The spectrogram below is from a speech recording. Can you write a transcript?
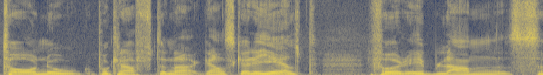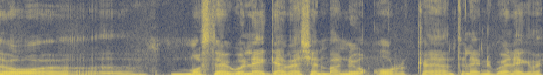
tar nog på krafterna ganska rejält. För ibland så måste jag gå och lägga mig. Jag känner bara nu orkar jag inte längre. Nu går jag och lägger mig.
